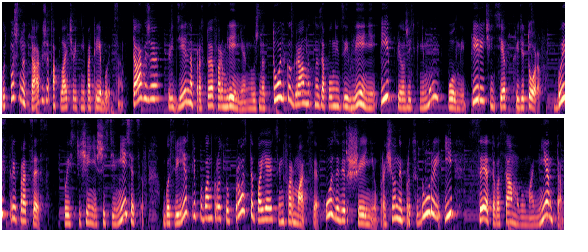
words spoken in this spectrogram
Госпошлину также оплачивать не потребуется. Также предельно простое оформление. Нужно только грамотно заполнить заявление и приложить к нему полный перечень всех кредиторов. Быстрый процесс по истечении 6 месяцев в Госреестре по банкротству просто появится информация о завершении упрощенной процедуры и с этого самого момента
